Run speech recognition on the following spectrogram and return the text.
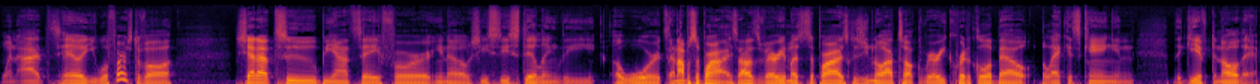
when I tell you, well, first of all, shout out to Beyonce for you know she's she's stealing the awards, and I was surprised. I was very much surprised because you know I talk very critical about Black is King and the Gift and all that,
